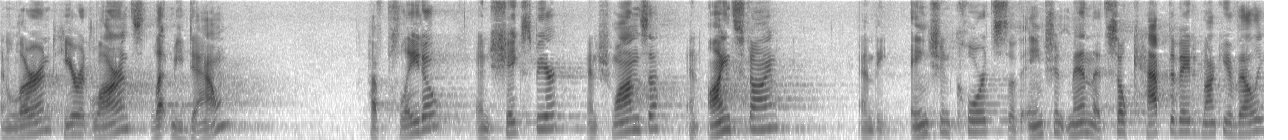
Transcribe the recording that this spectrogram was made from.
and learned here at Lawrence let me down? Have Plato and Shakespeare and Zhuangzi and Einstein and the ancient courts of ancient men that so captivated Machiavelli,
